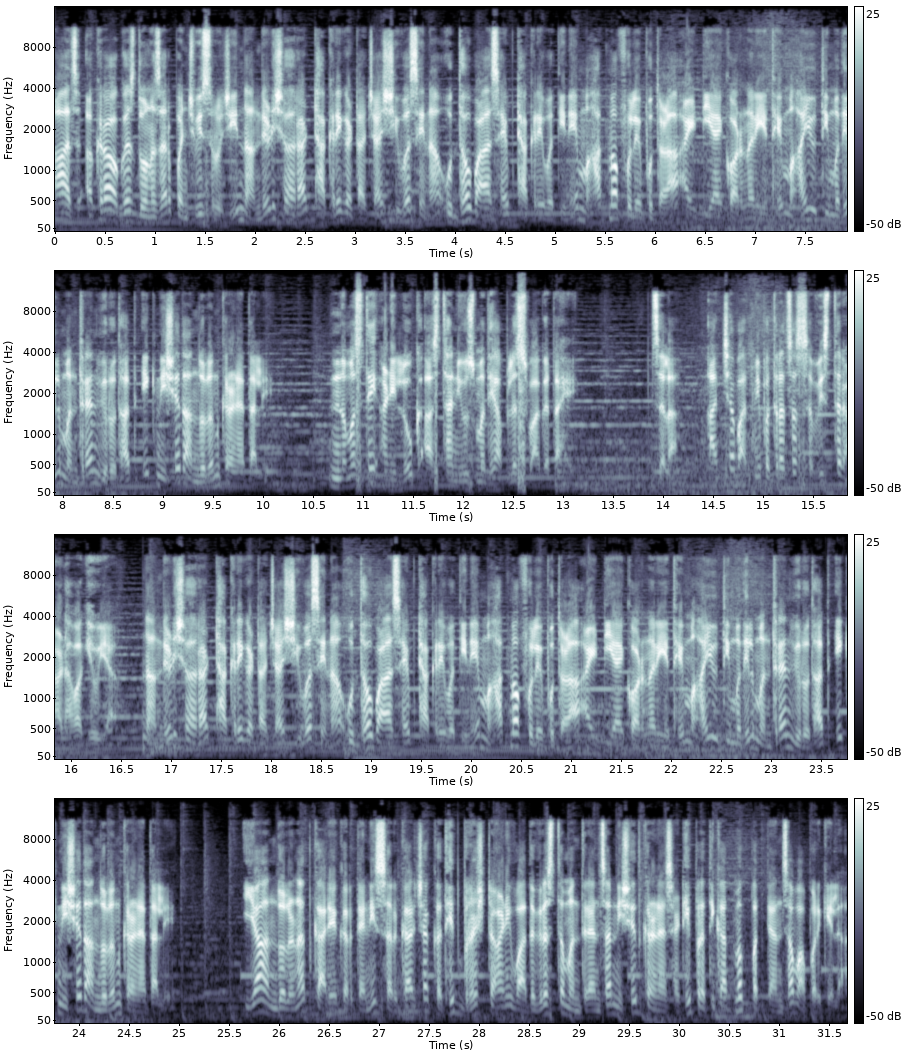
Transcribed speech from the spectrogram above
आज अकरा ऑगस्ट दोन हजार पंचवीस रोजी नांदेड शहरात ठाकरे गटाच्या शिवसेना उद्धव बाळासाहेब ठाकरे वतीने महात्मा फुले पुतळा आयटीआय कॉर्नर येथे महायुतीमधील मंत्र्यांविरोधात एक निषेध आंदोलन करण्यात आले. नमस्ते आणि लोक आस्था न्यूजमध्ये आपलं स्वागत आहे. चला आजच्या बातमीपत्राचा सविस्तर आढावा घेऊया. नांदेड शहरात ठाकरे गटाच्या शिवसेना उद्धव बाळासाहेब ठाकरे वतीने महात्मा फुले पुतळा आयटीआय कॉर्नर येथे महायुतीमधील मंत्र्यांविरोधात एक निषेध आंदोलन करण्यात आले. या आंदोलनात कार्यकर्त्यांनी सरकारच्या कथित भ्रष्ट आणि वादग्रस्त मंत्र्यांचा निषेध करण्यासाठी प्रतिकात्मक पत्त्यांचा वापर केला.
